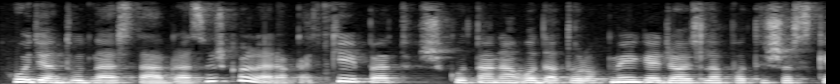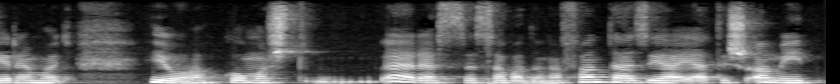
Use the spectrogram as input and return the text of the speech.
hogyan tudná ezt ábrázni. És akkor lerak egy képet, és utána odatolok még egy rajzlapot, és azt kérem, hogy jó, akkor most erre szabadon a fantáziáját, és ami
